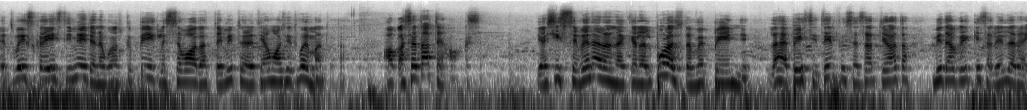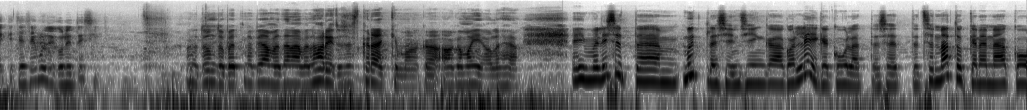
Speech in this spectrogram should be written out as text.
et võiks ka Eesti meedia nagu natuke peeglisse vaadata ja mitte neid jamasid võimendada. aga seda tehakse ja siis see venelane, kellel pole seda VPN-i, läheb Eesti Delfisse, saab teada, mida kõike seal eile räägiti ja see muidugi oli tõsi mulle tundub, et me peame täna veel haridusest ka rääkima, aga, aga Maia, ole hea. ei, ma lihtsalt äh, mõtlesin siin ka kolleege kuulates, et, et see on natukene nagu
